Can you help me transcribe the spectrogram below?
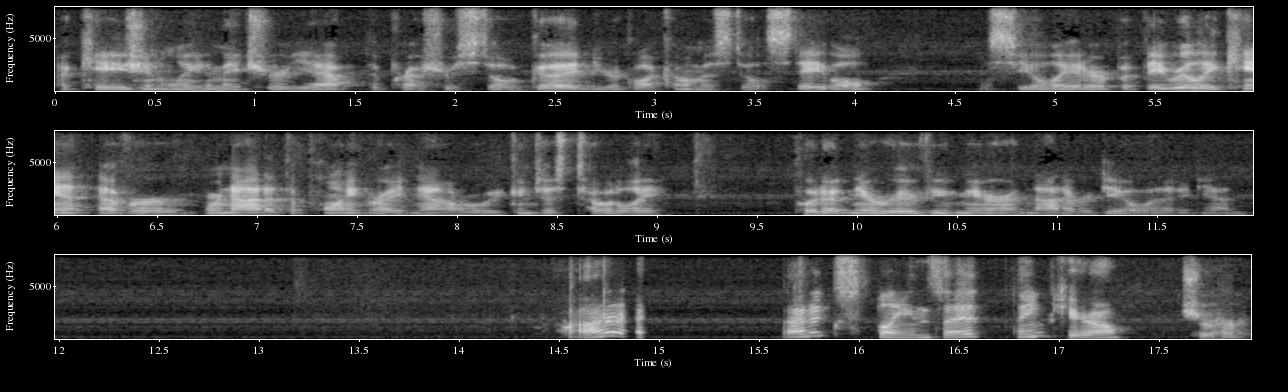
occasionally to make sure, yep, the pressure is still good, your glaucoma is still stable. We'll see you later. But they really can't ever. We're not at the point right now where we can just totally put it in your rearview mirror and not ever deal with it again. All right. That explains it. Thank you. Sure.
